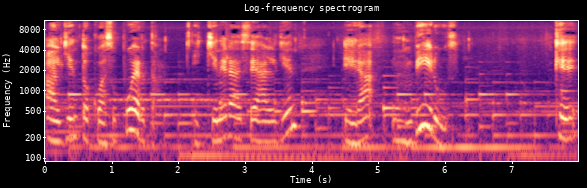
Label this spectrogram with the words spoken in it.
alguien tocó a su puerta. ¿Y quién era ese alguien? Era un virus que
